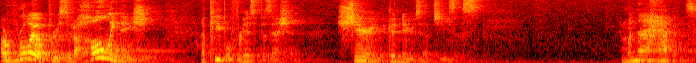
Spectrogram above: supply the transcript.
a royal priesthood, a holy nation a people for his possession, sharing the good news of Jesus. And when that happens,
